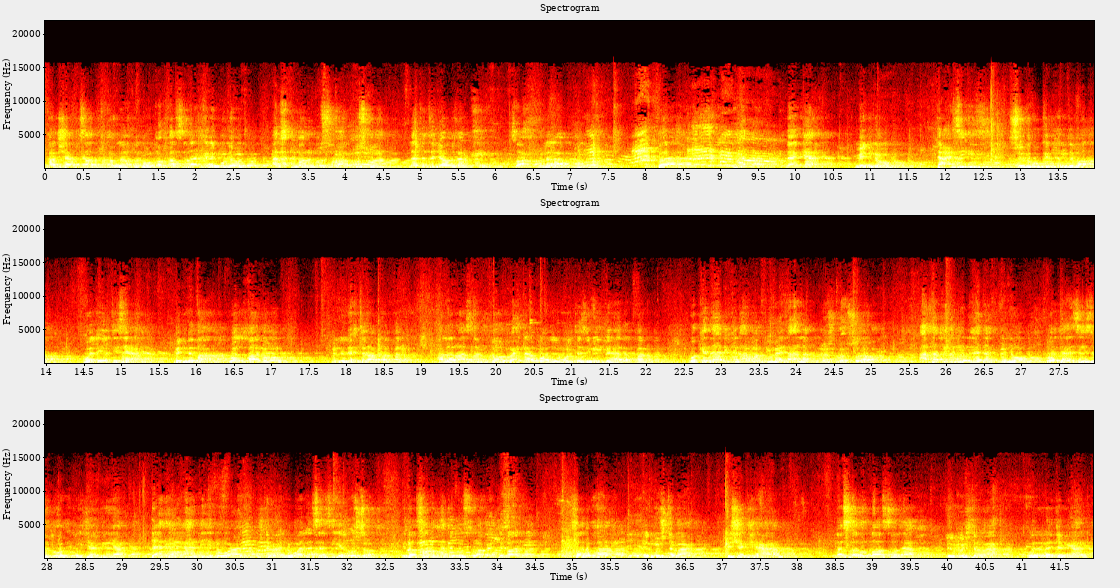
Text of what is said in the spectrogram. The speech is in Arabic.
نقاشات صارت حول هذا الموضوع خاصة داخل المدن. على اعتبار أن السرعه القصوى لا تتجاوز 40 صح ولا لا محمد؟ فالهدف إذا كان منه تعزيز سلوك الانضباط والالتزام بالنظام والقانون كل الاحترام للقانون على راسنا من فوق وإحنا أول الملتزمين بهذا القانون. وكذلك الأمر فيما يتعلق بمشروع صورة واحدة. أعتقد إنه الهدف منه هو تعزيز الروح الإيجابية. داخل هذه النواه في مجتمع النواه الاساسيه الأسرة، إذا صلحت الأسرة باعتقادي صلح المجتمع بشكل عام نسأل الله الصلاح للمجتمع ولنا جميعا.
